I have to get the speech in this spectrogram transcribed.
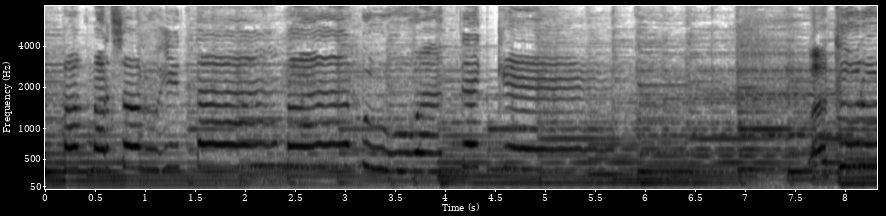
Rapak marsolu hitam buat teke. Baturu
